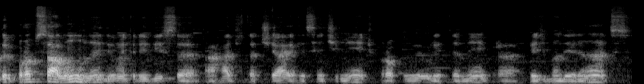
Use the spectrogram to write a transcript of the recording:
pelo próprio Salum, né? Deu uma entrevista à Rádio Tatiaia recentemente, o próprio Euler também, para a Rede Bandeirantes.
